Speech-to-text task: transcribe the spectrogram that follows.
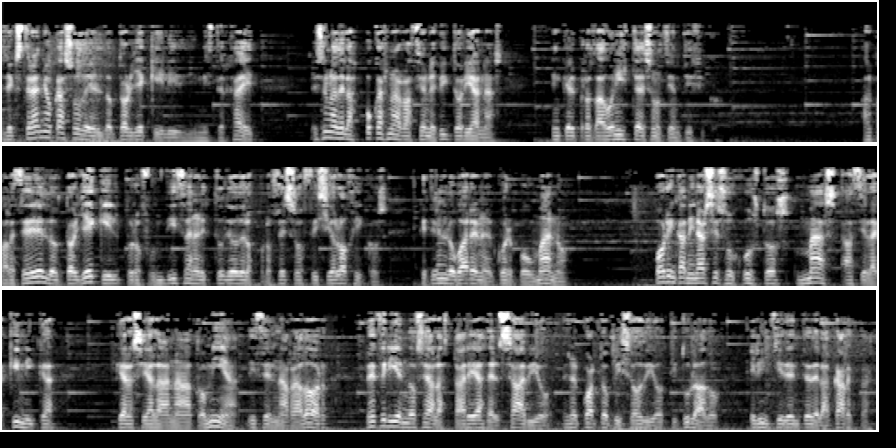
El extraño caso del Dr. Jekyll y Mr. Hyde es una de las pocas narraciones victorianas en que el protagonista es un científico. Al parecer, el Dr. Jekyll profundiza en el estudio de los procesos fisiológicos que tienen lugar en el cuerpo humano, por encaminarse sus gustos más hacia la química que hacia la anatomía, dice el narrador, refiriéndose a las tareas del sabio en el cuarto episodio titulado El incidente de la carta,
